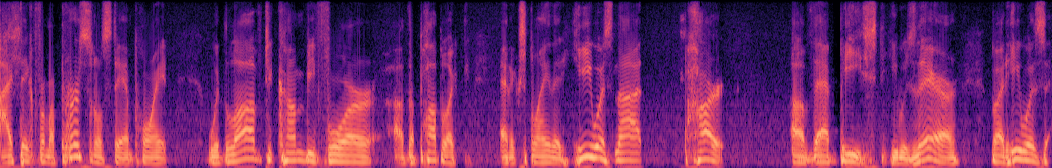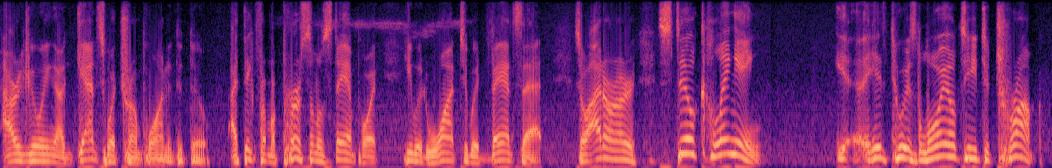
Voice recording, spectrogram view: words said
I think, from a personal standpoint would love to come before uh, the public and explain that he was not part of that beast. He was there, but he was arguing against what Trump wanted to do. I think from a personal standpoint, he would want to advance that. So I don't know. Still clinging his, to his loyalty to Trump.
